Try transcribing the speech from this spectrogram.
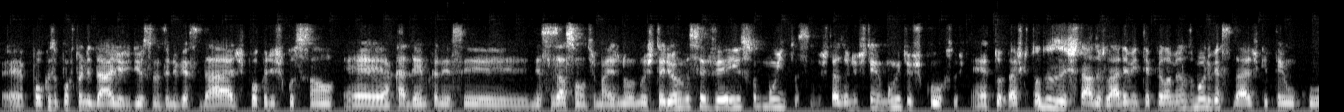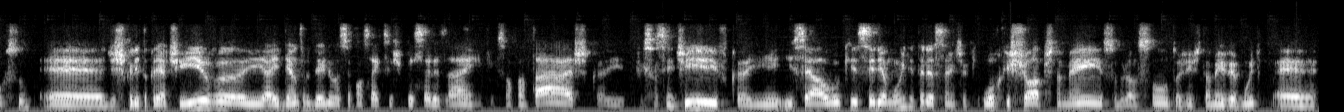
é, poucas oportunidades disso nas universidades, pouca discussão é, acadêmica nesse, nesses assuntos, mas no, no, exterior você vê isso muito, assim. Nos Estados Unidos tem muitos cursos. É, to, acho que todos os estados lá devem ter pelo menos uma universidade que tem um curso é, de escrita criativa e aí dentro dele você consegue se especializar em ficção fantástica e ficção científica e isso é algo que seria muito interessante aqui. Workshops também sobre o assunto, a gente também vê muito, é,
